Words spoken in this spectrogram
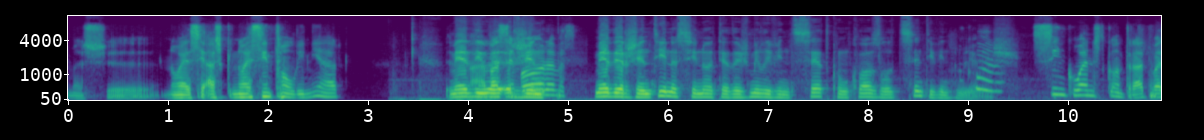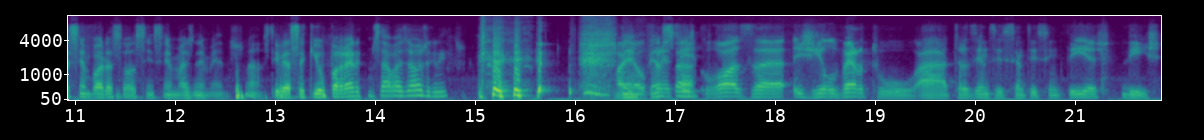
mas eh, não é assim, acho que não é assim tão linear. Médio, Ah, argen- embora, Argentina assinou até 2027 com cláusula de 120 milhões. cinco anos de contrato, vai-se embora só assim, sem mais nem menos. Não, se tivesse aqui o Parreira, começava já aos gritos. Olha, o pensar. Francisco Rosa Gilberto, há 365 dias, diz:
